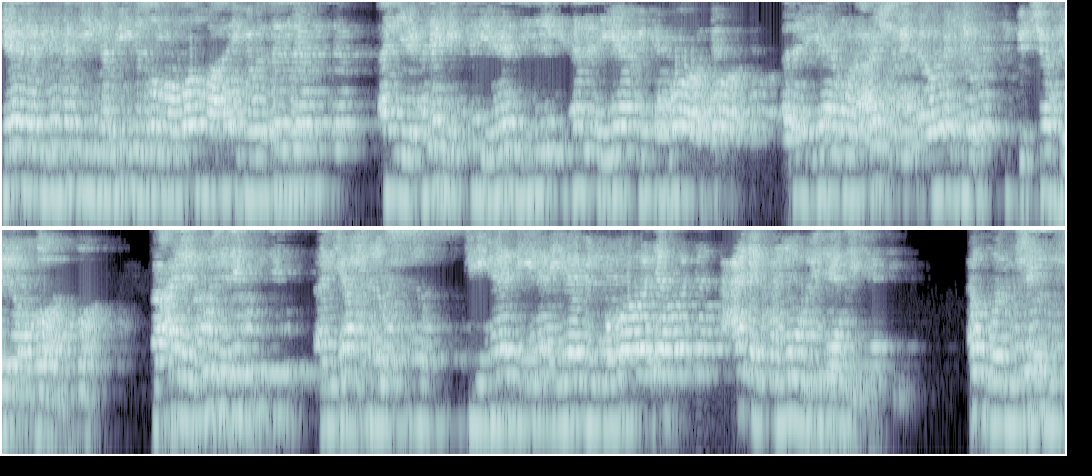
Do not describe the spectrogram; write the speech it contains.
كان من هدي النبي صلى الله عليه وسلم أن يجتهد في هذه الأيام المباركة الأيام العشر الأواخر من شهر رمضان. فعلى المسلم أن يحرص في هذه الأيام المباركة على الأمور الآتية. أول شيء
